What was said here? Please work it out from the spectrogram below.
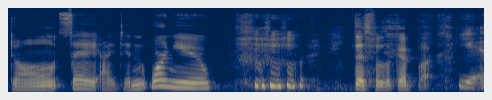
Don't say I didn't warn you. This was a good book. Yeah.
